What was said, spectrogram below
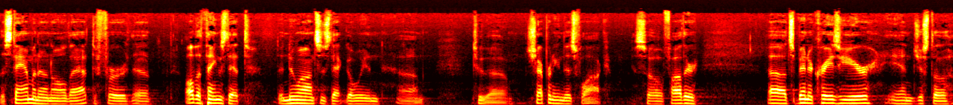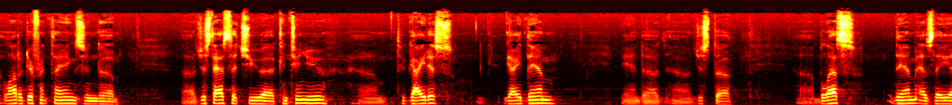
the stamina and all that for the, all the things that the nuances that go in um, to shepherding this flock. So, Father, uh, it's been a crazy year and just a, a lot of different things, and uh, uh, just ask that you uh, continue um, to guide us, guide them, and just bless them as they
